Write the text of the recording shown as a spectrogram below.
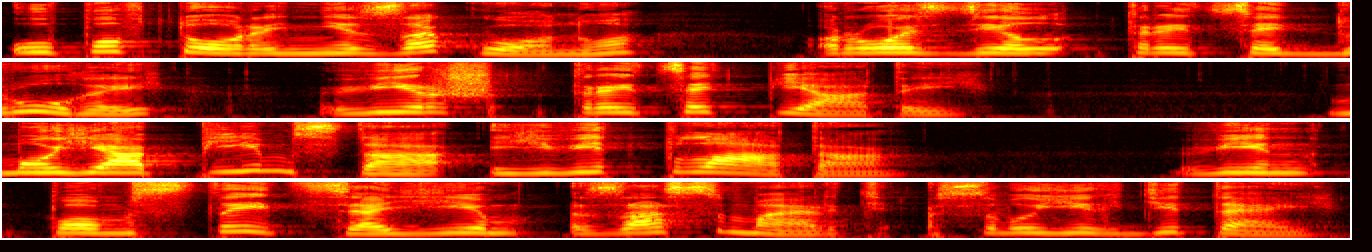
у повторенні закону, розділ 32, вірш 35. Моя пімста й відплата. Він помститься їм за смерть своїх дітей.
